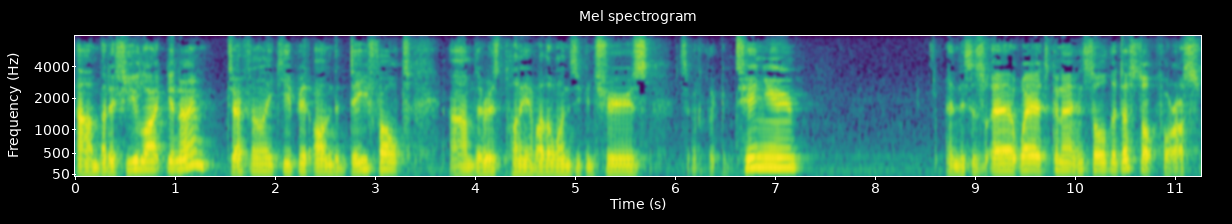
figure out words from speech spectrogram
Um, but if you like GNOME, definitely keep it on the default. Um, there is plenty of other ones you can choose. So I'm going to click continue. And this is uh, where it's going to install the desktop for us.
